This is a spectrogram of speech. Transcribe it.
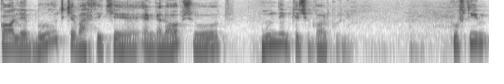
غالب بود که وقتی که انقلاب شد موندیم که چه کار کنیم. گفتیم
